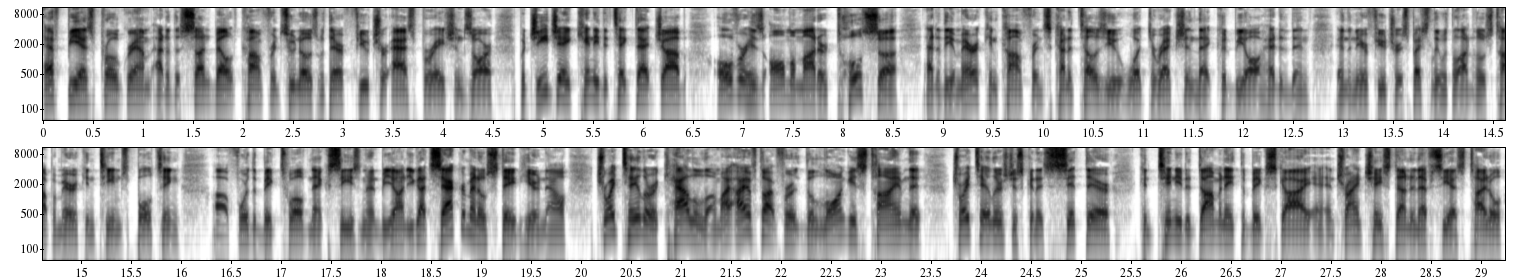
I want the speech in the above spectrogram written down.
FBS program out of the Sun Belt Conference. Who knows what their future aspirations are? But GJ Kinne to take that job over his alma mater, Tulsa, out of the American Conference, kind of tells you what direction that could be all headed in in the near future, especially with a lot of those top American teams bolting uh, for the Big 12 next season and beyond. You got Sacramento State here now. Troy Taylor, a Cal alum. I, I have thought for the longest time that Troy Taylor is just going to sit there, continue to dominate the Big Sky and, and try and chase down an FCS title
